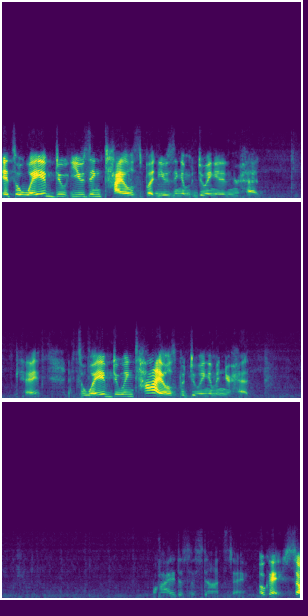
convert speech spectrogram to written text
It's a way of do, using tiles, but using them, doing it in your head. Okay? It's a way of doing tiles, but doing them in your head. Why does this not stay? Okay, so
